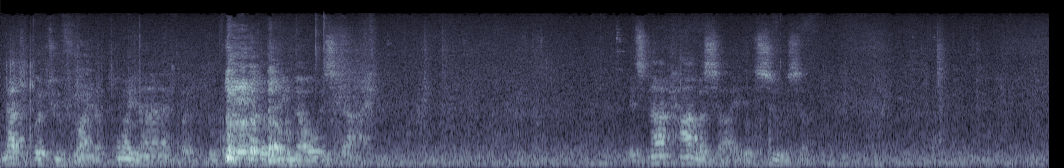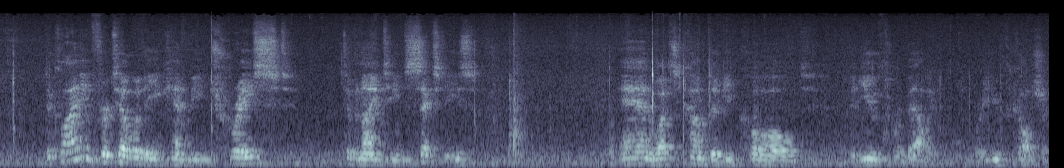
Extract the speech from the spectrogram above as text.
Not to put too fine a point on it, but the world that we know is dying. It's not homicide, it's suicide. Declining fertility can be traced to the 1960s and what's come to be called the youth rebellion, or youth culture,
